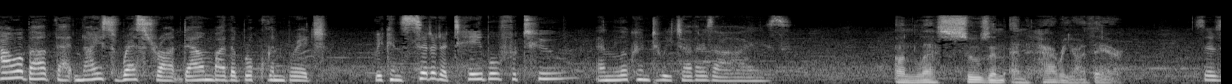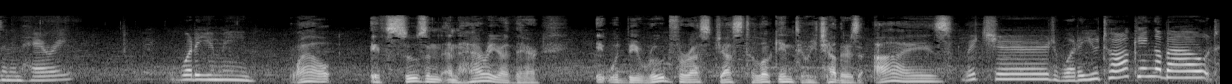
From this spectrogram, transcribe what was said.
how about that nice restaurant down by the Brooklyn Bridge? We can sit at a table for two and look into each other's eyes. Unless Susan and Harry are there. Susan and Harry? What do you mean? Well, if Susan and Harry are there, it would be rude for us just to look into each other's eyes. Richard, what are you talking about?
